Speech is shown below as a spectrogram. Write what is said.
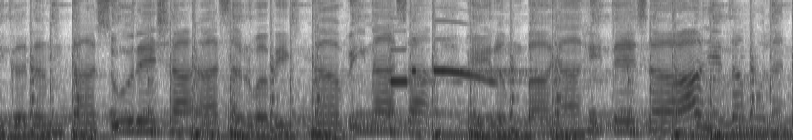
एकदन्ता सुरेशा सर्वविघ्न विनाशा हेरम्बाया हितेशा हितमुल नीवा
